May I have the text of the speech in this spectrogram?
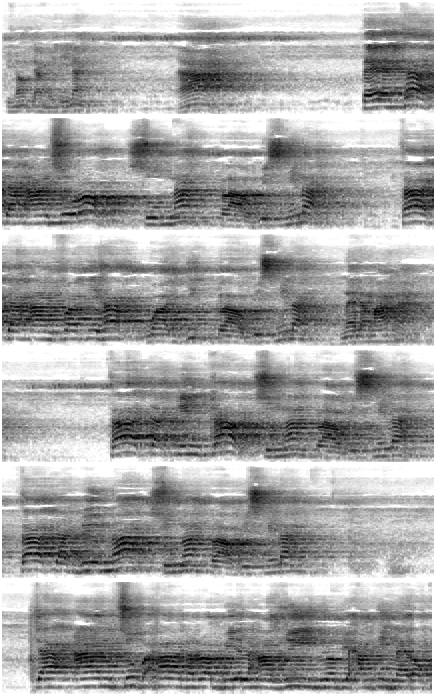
พี่น้องจำให้ดีนะอ่าแต่ถ้าจะอ่านซูเราะห์สุนัตกล่าวบิสมิลลาห์ถ้าจะอ่านฟาติฮะห์วาจิบกล่าวบิสมิลลาห์ในละหมาดนะถ้าจะกินข้าวสุนัตกล่าวบิสมิลลาห์ถ้าจะดื่มน้ำสุนัตกล่าวบิสมิลลาห์จะอ่านซุบฮานะรับบิลอาซีมวะบิฮัมดิในรอก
